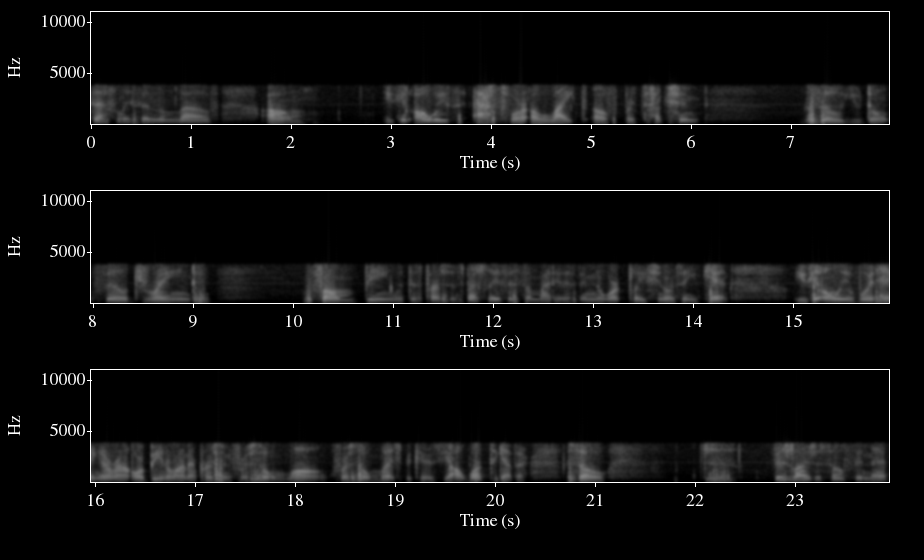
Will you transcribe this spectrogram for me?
definitely send them love. Um, you can always ask for a light of protection so you don't feel drained from being with this person, especially if it's somebody that's in the workplace, you know what I'm saying? You can't you can only avoid hanging around or being around that person for so long, for so much because y'all work together. So just visualize yourself in that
